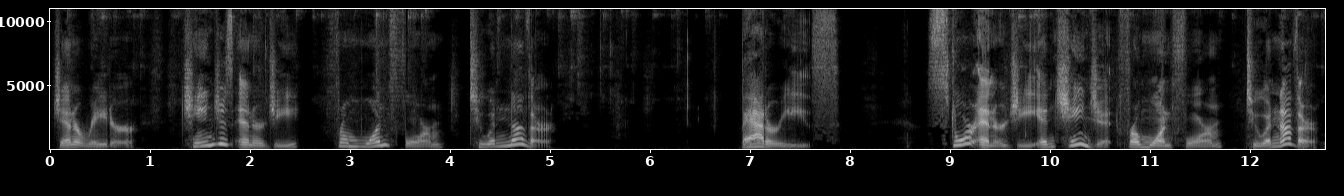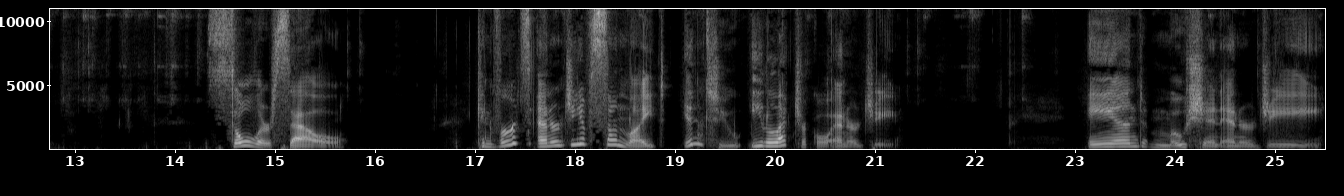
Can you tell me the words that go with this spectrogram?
Generator changes energy from one form to another. Batteries. store energy and change it from one form to another. Solar cell converts energy of sunlight into electrical energy. And motion energy,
